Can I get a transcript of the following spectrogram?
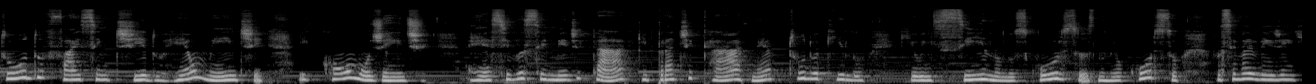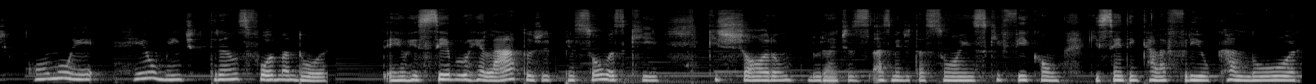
tudo faz sentido realmente e como, gente, é, se você meditar e praticar, né, tudo aquilo que eu ensino nos cursos, no meu curso, você vai ver, gente, como é realmente transformador. Eu recebo relatos de pessoas que, que choram durante as, as meditações, que ficam, que sentem calafrio, calor,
